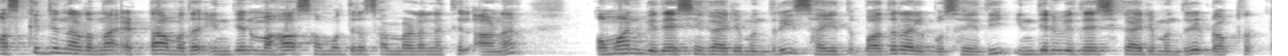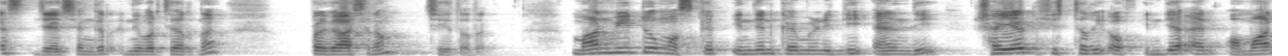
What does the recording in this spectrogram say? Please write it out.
മസ്കറ്റിൽ നടന്ന എട്ടാമത് ഇന്ത്യൻ മഹാസമുദ്ര സമ്മേളനത്തിൽ ആണ് ഒമാൻ വിദേശകാര്യമന്ത്രി Sayyid Badr al Busaidi Indian വിദേശകാര്യമന്ത്രി ഡോക്ടർ എസ് ജയശങ്കർ എന്നിവർ ചേർന്ന് പ്രകാശനം ചെയ്തത്. Mandvi to Muscat Indian community and the shared history of India and Oman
